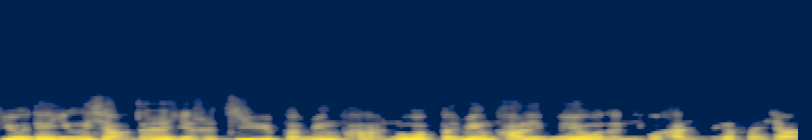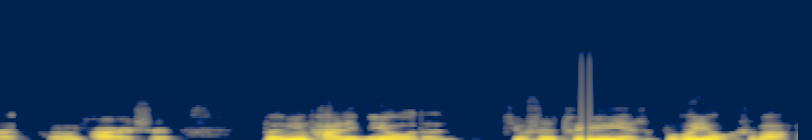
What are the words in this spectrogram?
有一定影响，但是也是基于本命盘。如果本命盘里没有的，你我看你那个分享的朋友圈也是，本命盘里没有的，就是推运也是不会有，是吧？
